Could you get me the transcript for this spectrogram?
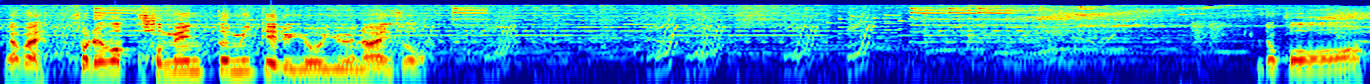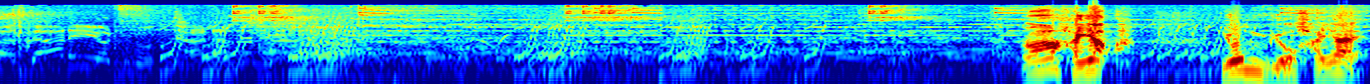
やばい、これはコメント見てる余裕ないぞ。どこ？ああ、早っ !4 秒早い。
